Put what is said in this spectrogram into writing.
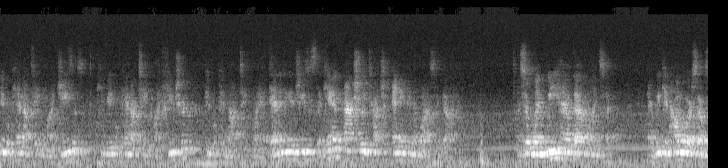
People cannot take my Jesus. People cannot take my future. People cannot take my identity in Jesus. They can't actually touch anything of lasting God. And so when we have that mindset, and we can humble ourselves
